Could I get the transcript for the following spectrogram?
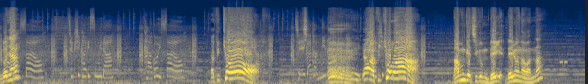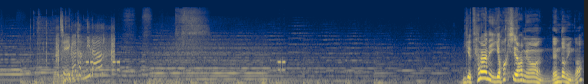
이거냐? 있어요. 즉시 가겠습니다. 가고 있어요. 야 비켜! 제가 갑니다. 야 비켜봐! 남은 게 지금 네네 명 남았나? 제가 갑니다. 이게 테란이 이게 확실하면 랜덤인가?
